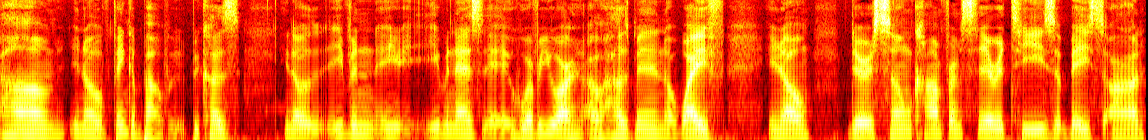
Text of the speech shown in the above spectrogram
um, you know, think about because you know even even as uh, whoever you are, a husband, a wife, you know, there's some conformities based on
